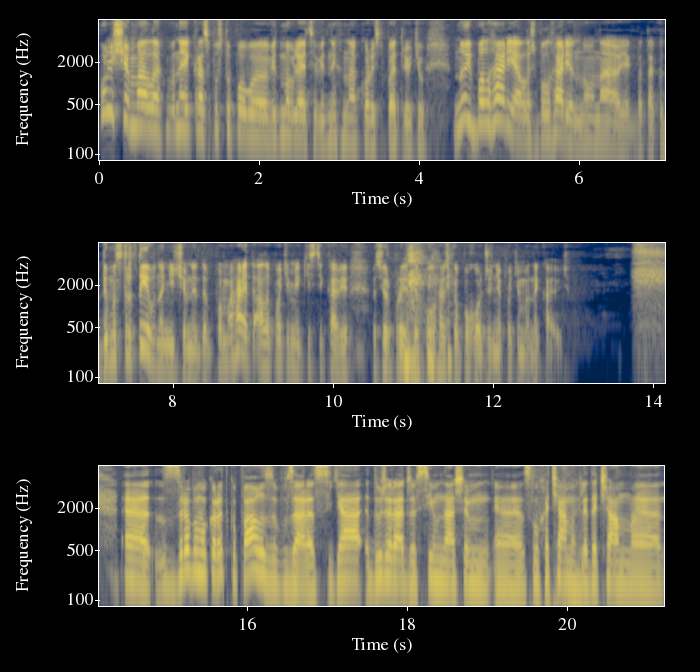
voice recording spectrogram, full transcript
Польща мала, вона якраз поступово відмовляється від них на користь патріотів. Ну і Болгарія, але ж Болгарія, ну вона якби так демонстративно нічим не допомагає, але потім якісь цікаві сюрпризи болгарського походження потім виникають. Е, Зробимо коротку паузу зараз. Я дуже раджу всім нашим е, слухачам і глядачам е,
